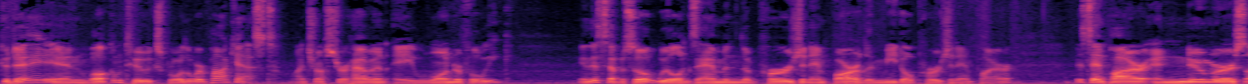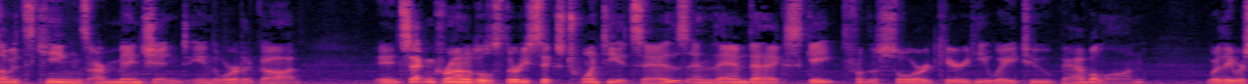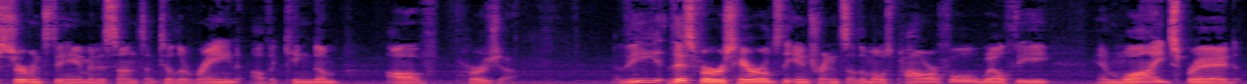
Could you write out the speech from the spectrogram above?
Good day and welcome to Explore the Word podcast. I trust you're having a wonderful week. In this episode, we'll examine the Persian Empire, the Medo Persian Empire. This empire and numerous of its kings are mentioned in the Word of God. In Second Chronicles 36:20 it says, "And them that had escaped from the sword carried he away to Babylon, where they were servants to him and his sons until the reign of the kingdom of Persia. The, this verse heralds the entrance of the most powerful, wealthy, and widespread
